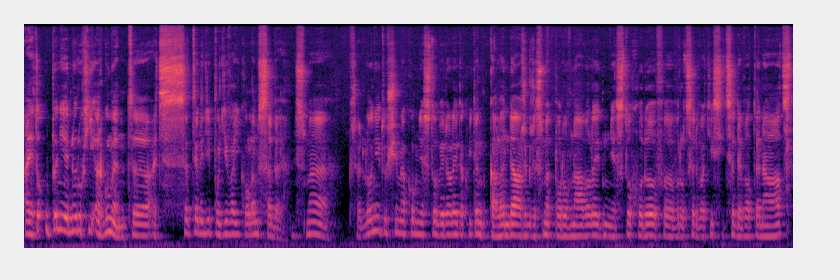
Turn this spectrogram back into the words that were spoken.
a je to úplně jednoduchý argument, ať se ty lidi podívají kolem sebe. My jsme předloni, tuším, jako město vydali takový ten kalendář, kde jsme porovnávali město Chodov v roce 2019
